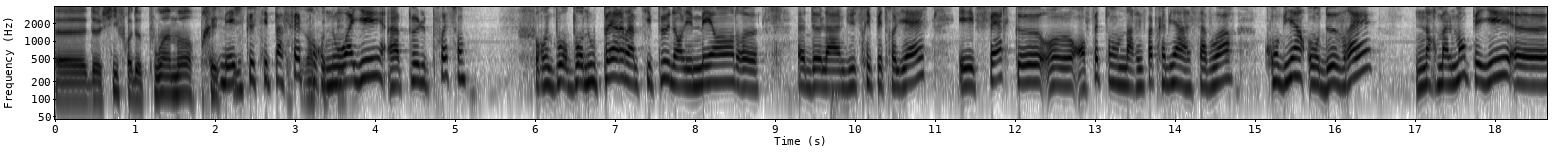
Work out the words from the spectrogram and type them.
euh, de chiffre de points morts précis. Mais est-ce que c'est pas fait pour noyer un peu le poisson? Pour, pour, pour nous perdre un petit peu dans les méandres euh, de l'industrie pétrolière et faire que, euh, en fait, on n'arrive pas très bien à savoir combien on devrait normalement payer euh,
